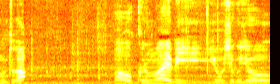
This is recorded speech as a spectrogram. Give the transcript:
本当だ。わお車エビ養殖場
